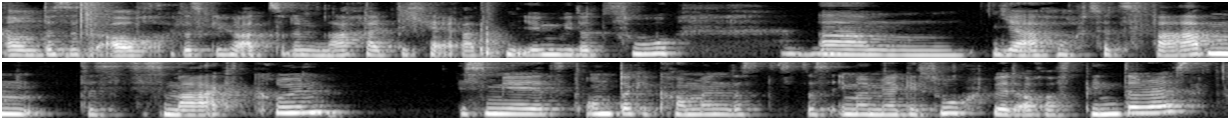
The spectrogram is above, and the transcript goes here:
Und das ist auch, das gehört zu dem nachhaltig heiraten irgendwie dazu. Mhm. Ähm, ja, Hochzeitsfarben, das, das Smaragdgrün ist mir jetzt untergekommen, dass das immer mehr gesucht wird, auch auf Pinterest.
